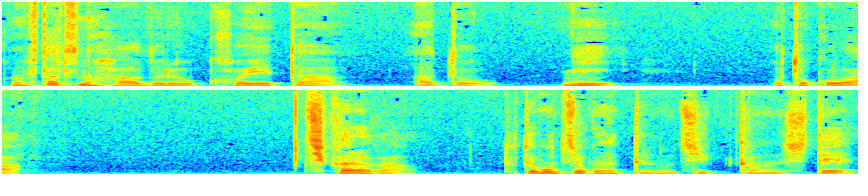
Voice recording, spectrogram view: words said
この2つのハードルを超えた後に男は力がとても強くなってるのを実感して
